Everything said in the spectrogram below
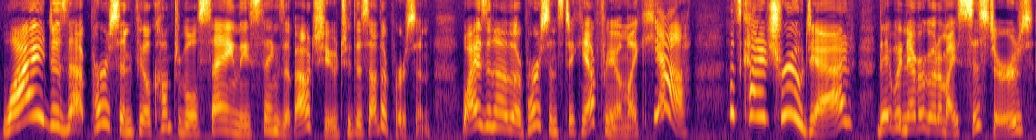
Why does that person feel comfortable saying these things about you to this other person? Why is another person sticking up for you? I'm like, Yeah, that's kind of true, Dad. They would never go to my sisters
